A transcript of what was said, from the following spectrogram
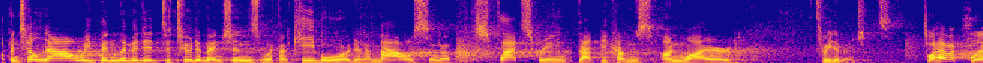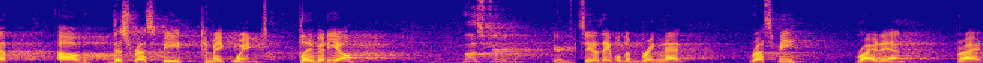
Up until now, we've been limited to two dimensions with a keyboard and a mouse and a flat screen. That becomes unwired three dimensions. So I have a clip of this recipe to make wings. Play video. Mustard. Here. See, I was able to bring that recipe right in, right?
